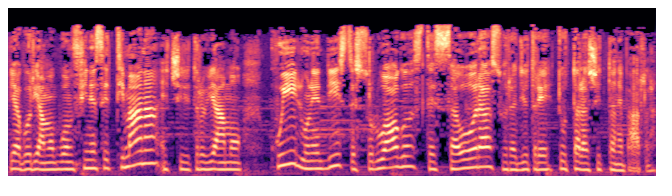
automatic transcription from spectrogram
vi auguriamo buon fine settimana e ci ritroviamo qui lunedì, stesso luogo, stessa ora su Radio 3, tutta la città ne parla.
